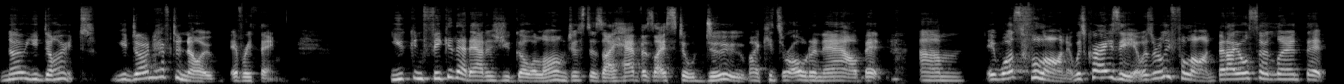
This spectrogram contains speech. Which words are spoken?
no, you don't. You don't have to know everything. You can figure that out as you go along, just as I have, as I still do. My kids are older now, but um, it was full on. It was crazy. It was really full on. But I also learned that,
